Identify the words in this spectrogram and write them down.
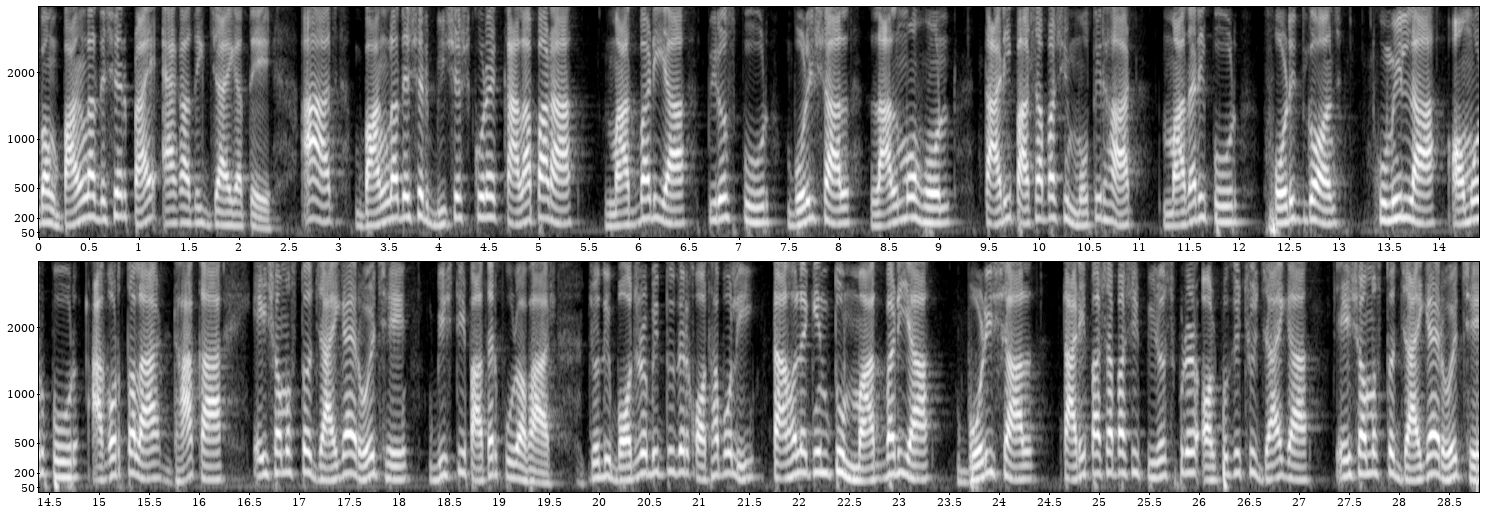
এবং বাংলাদেশের প্রায় একাধিক জায়গাতে। আজ বাংলাদেশের বিশেষ করে কালাপাড়া, মাতবাড়িয়া, পিরোজপুর, বরিশাল, লালমোহন, তারই পাশাপাশি মতিরহাট, মাদারীপুর ফরিদগঞ্জ, কুমিল্লা, অমরপুর, আগরতলা, ঢাকা এই সমস্ত জায়গায় রয়েছে বৃষ্টিপাতের পূর্বাভাস। যদি বজ্রবিদ্যুতের কথা বলি, তাহলে কিন্তু মাতবাড়িয়া, বরিশাল, তারই পাশাপাশি পিরোজপুরের অল্প কিছু জায়গা এই সমস্ত জায়গায় রয়েছে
